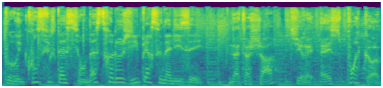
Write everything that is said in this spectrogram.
pour une consultation d'astrologie personnalisée. natacha-s.com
